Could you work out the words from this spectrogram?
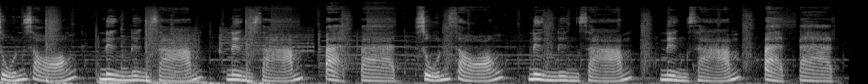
02 113 1388 02 113 1388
